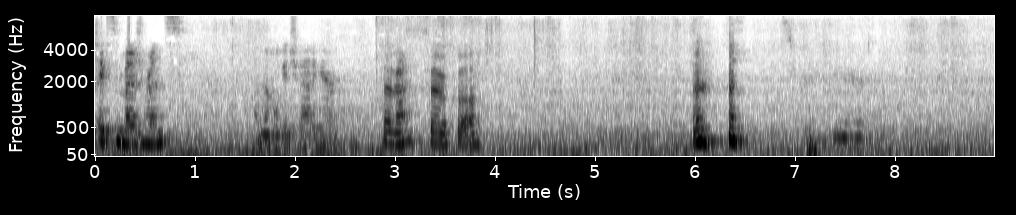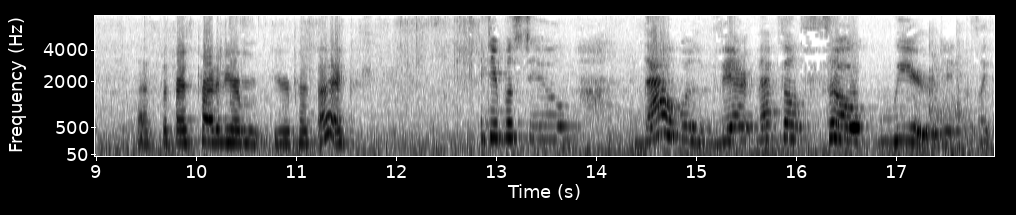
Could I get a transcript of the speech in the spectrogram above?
So I gotta take some measurements and then we'll get you out of here. That is so cool. That's the first part of your your prosthetic. Three plus two. That was very. That felt so weird. It was like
